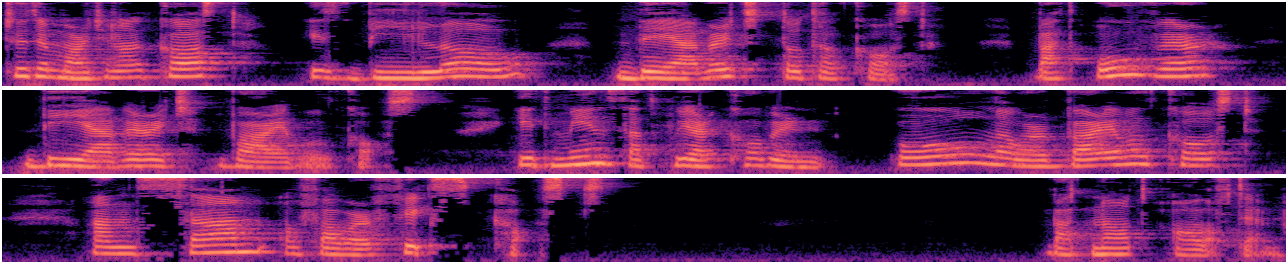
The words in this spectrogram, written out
to the marginal cost is below the average total cost, but over the average variable cost. It means that we are covering all our variable cost and some of our fixed costs, but not all of them.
